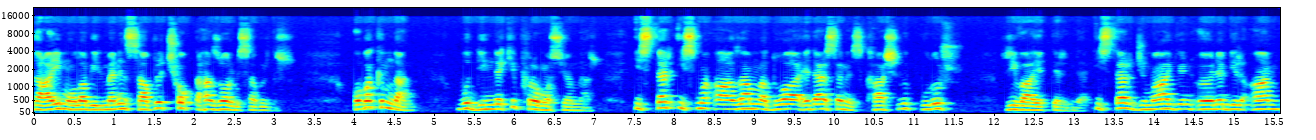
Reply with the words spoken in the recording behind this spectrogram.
daim olabilmenin sabrı çok daha zor bir sabırdır. O bakımdan bu dindeki promosyonlar ister ismi azamla dua ederseniz karşılık bulur rivayetlerinde. İster cuma gün öyle bir an,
